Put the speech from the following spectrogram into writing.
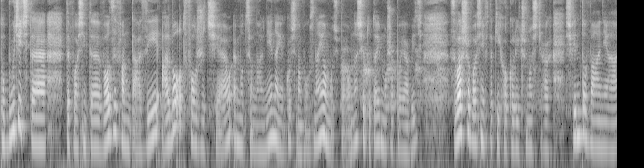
pobudzić te, te właśnie te wodze fantazji albo otworzyć się emocjonalnie na jakąś nową znajomość, bo ona się tutaj może pojawić, zwłaszcza właśnie w takich okolicznościach świętowania,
